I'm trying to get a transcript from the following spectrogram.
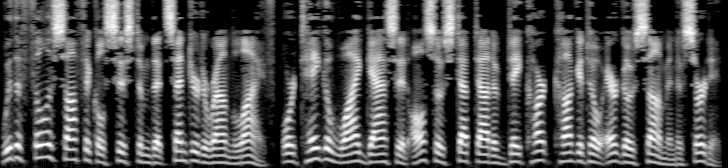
With a philosophical system that centered around life, Ortega y Gasset also stepped out of Descartes' cogito ergo sum and asserted,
